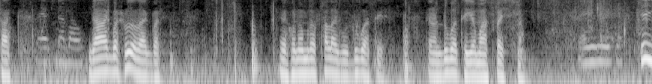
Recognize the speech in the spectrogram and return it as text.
থাক। যা একবার শুধু যা একবার। এখন আমরা ফালাইবো ডুবাতে কারণ ডুবা থেকে মাছ পাইছিলাম। এই!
